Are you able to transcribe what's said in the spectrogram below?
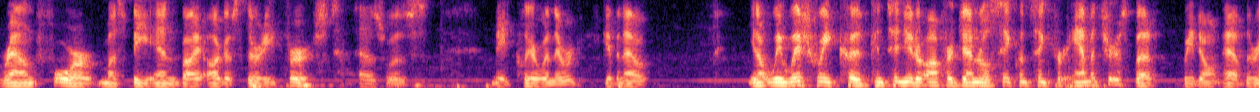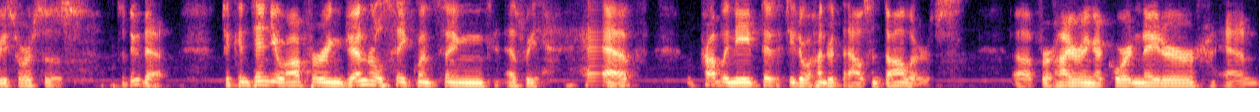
round four must be in by August 31st, as was made clear when they were given out. You know, we wish we could continue to offer general sequencing for amateurs, but we don't have the resources to do that. To continue offering general sequencing as we have, we probably need fifty to $100,000 uh, for hiring a coordinator and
